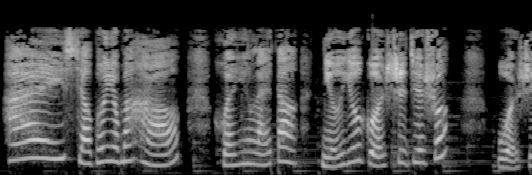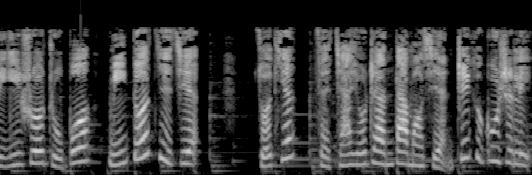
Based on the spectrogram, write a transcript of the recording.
嗨，小朋友们好，欢迎来到牛油果世界说，我是一说主播米朵姐姐。昨天在加油站大冒险这个故事里，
